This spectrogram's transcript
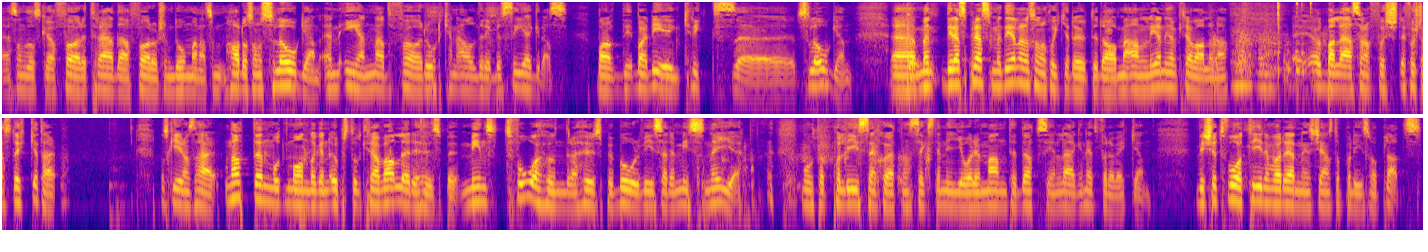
eh, som då ska företräda förortsungdomarna som har då som slogan en enad förort kan aldrig besegras. Bara det, bara det är en krigsslogan. Eh, men deras pressmeddelande som de skickade ut idag med anledning av kravallerna eh, jag vill bara läsa det första, det första stycket här. Då skriver de så här. Natten mot måndagen uppstod kravaller i Husby. Minst 200 Husbybor visade missnöje mot att polisen sköt en 69-årig man till döds i en lägenhet förra veckan. Vid 22-tiden var räddningstjänst och polis på plats.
